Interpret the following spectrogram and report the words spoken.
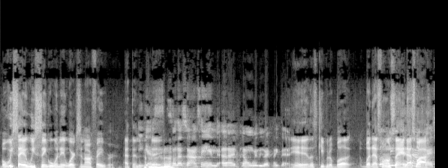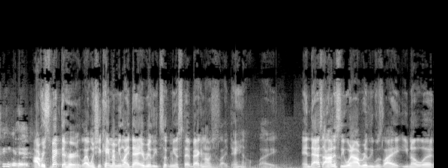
but we say we single when it works in our favor. At the end of the yes. day, So that's what I'm saying. Uh, don't really work like that. yeah, let's keep it a buck. But that's But what I'm saying. That's why nice. we can go ahead. I respected her. Like when she came at me like that, it really took me a step back, and I was just like, damn, like, and that's honestly when I really was like, you know what,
